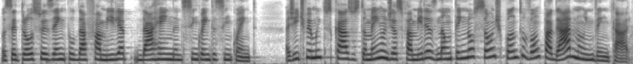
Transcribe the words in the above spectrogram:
Você trouxe o exemplo da família da renda de 50-50. A gente vê muitos casos também onde as famílias não têm noção de quanto vão pagar no inventário.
